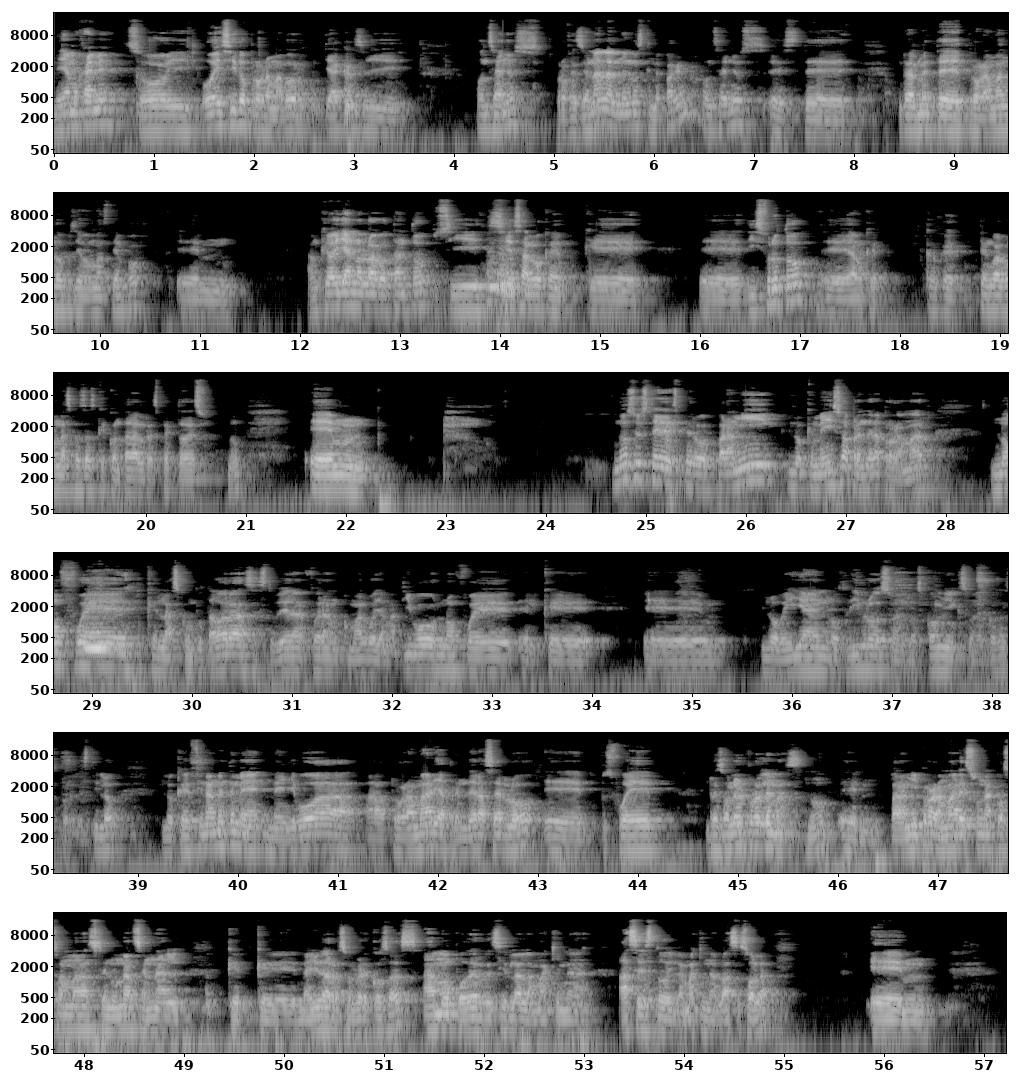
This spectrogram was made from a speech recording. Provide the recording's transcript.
me llamo Jaime, soy o he sido programador ya casi 11 años, profesional al menos que me paguen, 11 años. Este, realmente programando pues llevo más tiempo. Em, aunque hoy ya no lo hago tanto, pues sí, sí es algo que, que eh, disfruto, eh, aunque creo que tengo algunas cosas que contar al respecto de eso. ¿no? Em, no sé ustedes, pero para mí lo que me hizo aprender a programar no fue que las computadoras estuvieran, fueran como algo llamativo, no fue el que eh, lo veía en los libros o en los cómics o en cosas por el estilo. Lo que finalmente me, me llevó a, programar y aprender a hacerlo, eh, pues fue resolver problemas, ¿no? Eh, para mí programar es una cosa más en un arsenal que, que, me ayuda a resolver cosas. Amo poder decirle a la máquina, haz esto y la máquina lo hace sola. Eh,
